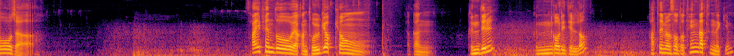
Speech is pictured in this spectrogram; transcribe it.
수호자. 사이펜도 약간 돌격형 약간 근딜? 근거리 딜러? 같으면서도 탱 같은 느낌?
